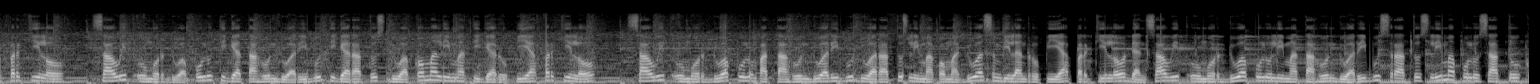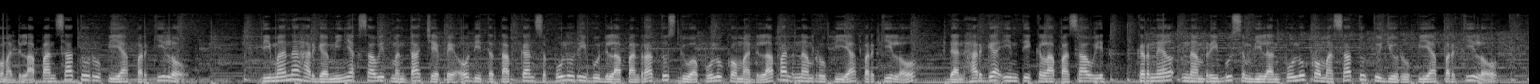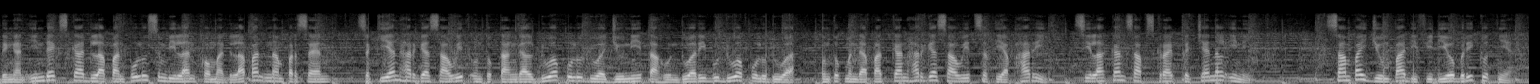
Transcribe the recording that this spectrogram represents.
per kilo, sawit umur 23 tahun Rp2.302,53 per kilo, sawit umur 24 tahun Rp2.205,29 per kilo dan sawit umur 25 tahun Rp2.151,81 per kilo di mana harga minyak sawit mentah CPO ditetapkan Rp10.820,86 per kilo, dan harga inti kelapa sawit, kernel, Rp6.090,17 per kilo, dengan indeks K89,86%. Sekian harga sawit untuk tanggal 22 Juni tahun 2022. Untuk mendapatkan harga sawit setiap hari, silakan subscribe ke channel ini. Sampai jumpa di video berikutnya.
